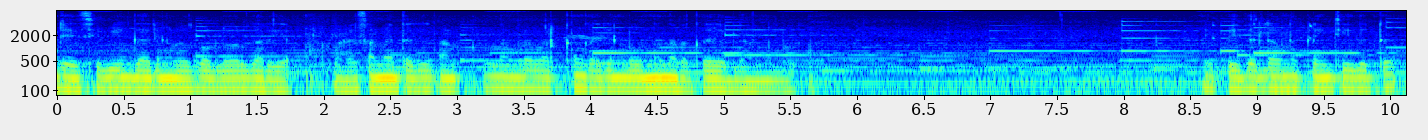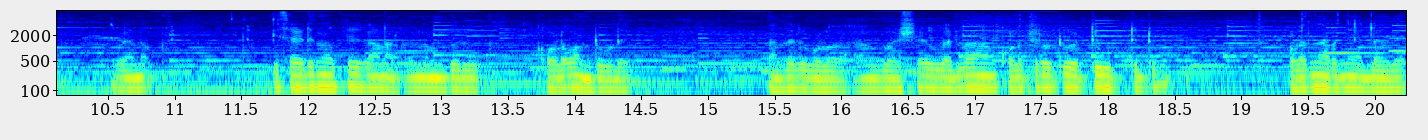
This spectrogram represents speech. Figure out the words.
ജെ സി ബിയും കാര്യങ്ങളൊക്കെ ഉള്ളവർക്കറിയാം. മഴ സമയത്തൊക്കെ നമ്മുടെ വർക്കും കാര്യങ്ങളും ഒന്നും നടക്കുകയില്ല എന്നുള്ളത് ഇപ്പോൾ ഇതെല്ലാം ഒന്ന് ക്ലീൻ ചെയ്തിട്ട് വേണം. ഈ സൈഡിൽ നോക്കി കാണാം. നമുക്കൊരു കുളമുണ്ട് ഇവിടെ. നല്ലൊരു കുളമാണ് പക്ഷേ വെള്ളം കുളത്തിലോട്ട് വെട്ടി വിട്ടിട്ടും കുളം നിറഞ്ഞല്ലാതെ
